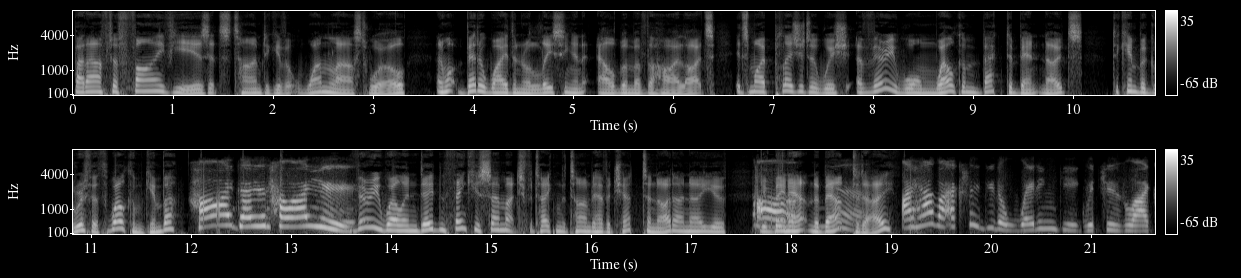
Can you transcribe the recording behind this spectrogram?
But after five years, it's time to give it one last whirl and what better way than releasing an album of the highlights? It's my pleasure to wish a very warm welcome back to Bent Notes to Kimba Griffith. Welcome, Kimba. Hi, David. How are you? Very well indeed, and thank you so much for taking the time to have a chat tonight. I know you've you've been Oh, out and about yeah. today. I have. I actually did a wedding gig, which is like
